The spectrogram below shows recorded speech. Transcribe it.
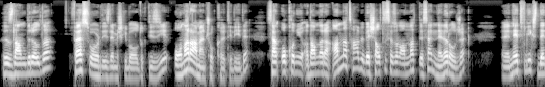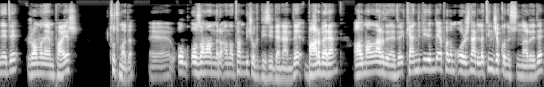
hızlandırıldı. Fast forward izlemiş gibi olduk diziyi. Ona rağmen çok kaliteliydi. Sen o konuyu adamlara anlat abi 5-6 sezon anlat desen neler olacak? E, Netflix denedi Roman Empire tutmadı. E, o, o zamanları anlatan birçok dizi denendi. Barberen Almanlar denedi. Kendi dilinde yapalım orijinal Latince konuşsunlar dedi.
